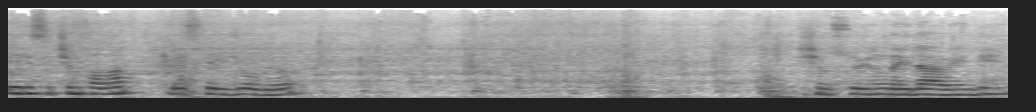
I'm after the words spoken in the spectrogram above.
Elis için falan besleyici oluyor. Şimdi suyunu da ilave edeyim.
